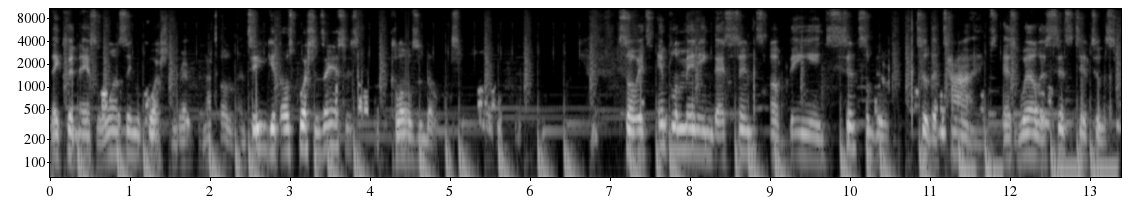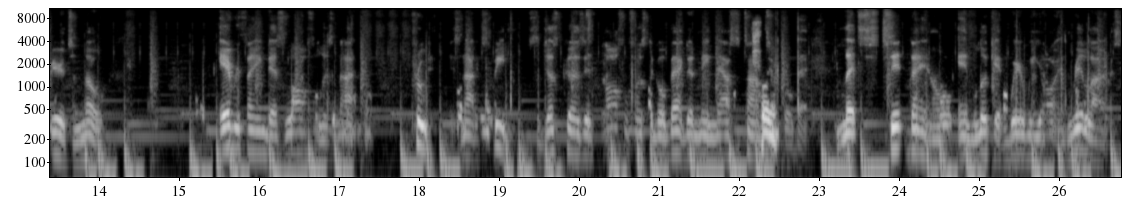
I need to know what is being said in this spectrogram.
They couldn't answer one single question, And I told them until you get those questions answered, close the doors. So it's implementing that sense of being sensible to the times as well as sensitive to the spirit to know everything that's lawful is not prudent. It's not expedient. So just because it's awful for us to go back doesn't mean now's the time True. to go back. Let's sit down and look at where we are and realize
